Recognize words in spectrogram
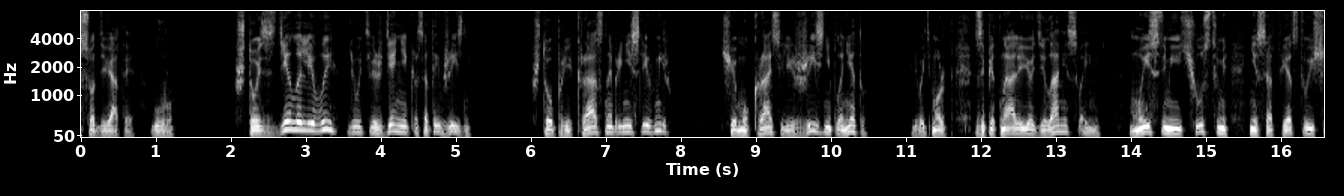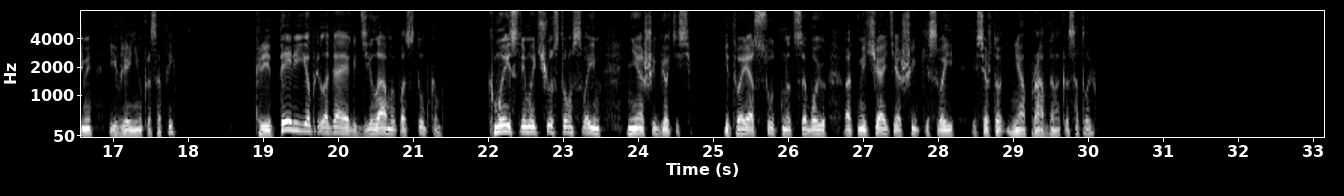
609. Гуру. Что сделали вы для утверждения красоты в жизни? Что прекрасно принесли в мир? Чем украсили жизнь и планету? Или, быть может, запятнали ее делами своими, мыслями и чувствами, не соответствующими явлению красоты? Критерий ее прилагая к делам и поступкам, к мыслям и чувствам своим, не ошибетесь и, творя суд над собою, отмечайте ошибки свои и все, что не оправдано красотой.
